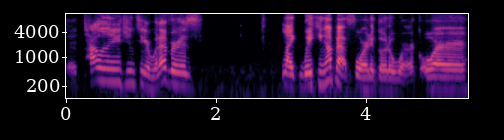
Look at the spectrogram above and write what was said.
a talent agency or whatever is like waking up at four to go to work or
